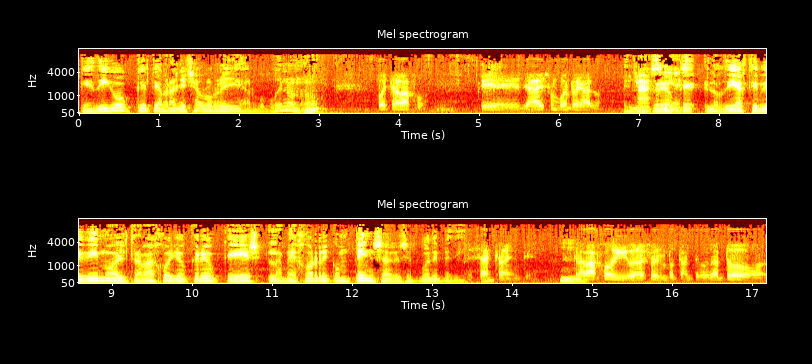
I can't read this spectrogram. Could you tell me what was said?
Que digo que te habrán echado los reyes algo bueno, ¿no? Pues trabajo, que ya es un buen regalo. Yo creo que los días que vivimos, el trabajo, yo creo que es la mejor recompensa que se puede pedir. Exactamente. Mm. Trabajo y bueno, eso es importante. Por lo tanto,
